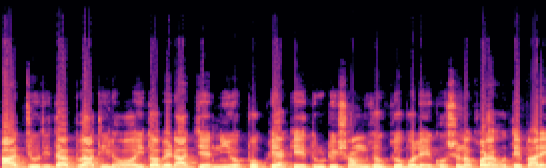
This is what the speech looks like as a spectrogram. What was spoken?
আর যদি তা বাতিল হয়, তবে রাজ্যের নিয়োগ প্রক্রিয়াকে ত্রুটি সংযোগ বলে ঘোষণা করা হতে পারে।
